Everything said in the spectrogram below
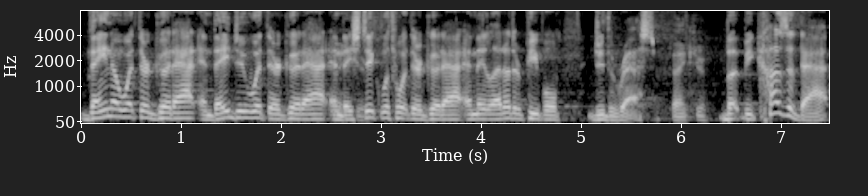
they know what they're good at and they do what they're good at and they you. stick with what they're good at and they let other people do the rest. Thank you. But because of that,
